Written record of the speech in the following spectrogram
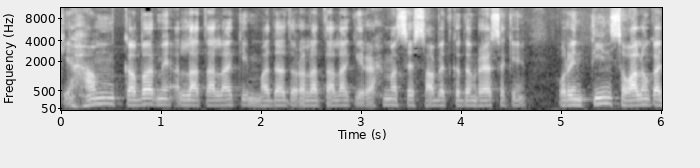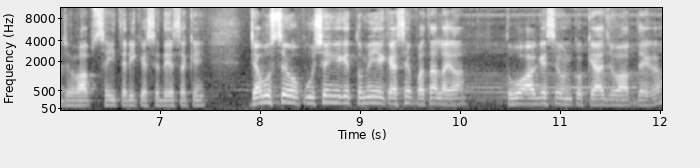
کہ ہم قبر میں اللہ تعالیٰ کی مدد اور اللہ تعالیٰ کی رحمت سے ثابت قدم رہ سکیں اور ان تین سوالوں کا جواب صحیح طریقے سے دے سکیں۔ جب اس سے وہ پوچھیں گے کہ تمہیں یہ کیسے پتہ لگا، تو وہ آگے سے ان کو کیا جواب دے گا؟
